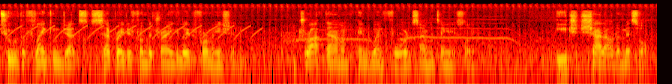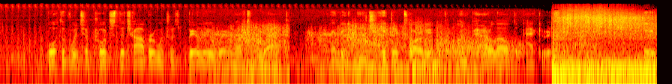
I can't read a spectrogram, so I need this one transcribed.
two of the flanking jets, separated from the triangulated formation, dropped down and went forward simultaneously. Each shot out a missile, both of which approached the chopper, which was barely aware enough to react and they each hit their target with unparalleled accuracy. It,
